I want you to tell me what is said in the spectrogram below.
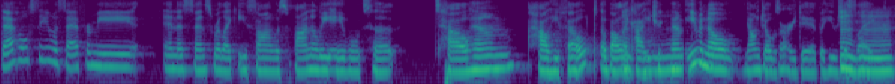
that whole scene was sad for me in a sense where like Isan was finally able to tell him how he felt about like mm-hmm. how he treated mm-hmm. him, even though Youngjo was already dead, but he was just mm-hmm. like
